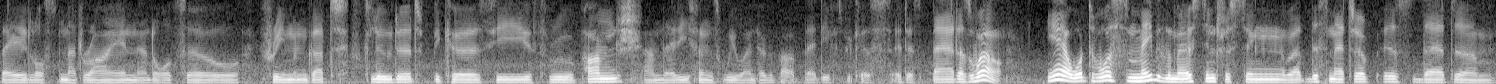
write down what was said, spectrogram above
they lost Matt Ryan, and also Freeman got excluded because he threw a punch. And their defense, we won't talk about their defense because it is bad as well. Yeah, what was maybe the most interesting about this matchup is that um,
